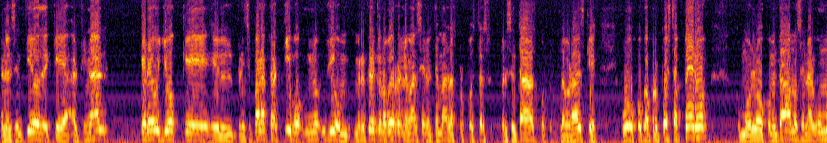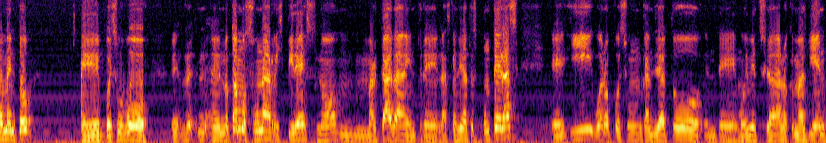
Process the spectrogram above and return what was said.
en el sentido de que al final creo yo que el principal atractivo, no digo, me refiero a que no veo relevancia en el tema de las propuestas presentadas, porque la verdad es que hubo poca propuesta, pero como lo comentábamos en algún momento, eh, pues hubo, eh, notamos una rispidez, ¿no? Marcada entre las candidatas punteras eh, y, bueno, pues un candidato de Movimiento Ciudadano que más bien,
